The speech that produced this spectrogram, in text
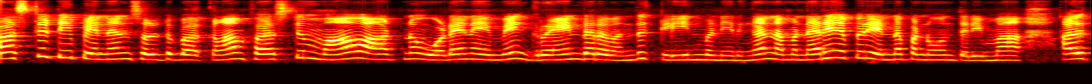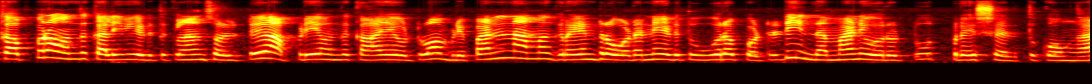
ஃபஸ்ட்டு டிப் என்னன்னு சொல்லிட்டு பார்க்கலாம். ஃபஸ்ட்டு மாவு ஆட்டின உடனேயுமே கிரைண்டரை வந்து க்ளீன் பண்ணிடுங்க நம்ம நிறைய பேர் என்ன பண்ணுவோம் தெரியுமா? அதுக்கப்புறம் வந்து கழுவி எடுத்துக்கலாம்னு சொல்லிட்டு அப்படியே வந்து காய விட்டுருவோம். அப்படி பண்ணாமல் கிரைண்டரை உடனே எடுத்து ஊற போட்டுட்டு இந்த மாதிரி ஒரு டூத் ப்ரஷ் எடுத்துக்கோங்க.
